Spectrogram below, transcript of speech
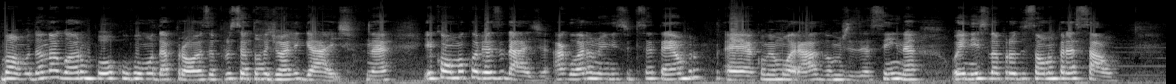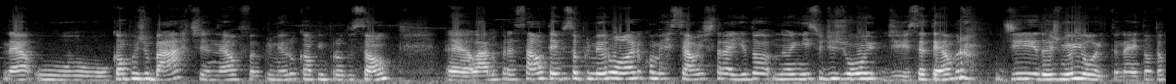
Bom, mudando agora um pouco o rumo da prosa para o setor de óleo e gás, né? E com uma curiosidade, agora no início de setembro, é comemorado, vamos dizer assim, né, o início da produção no pré-sal. Né? O Campos de Bart, né, foi o primeiro campo em produção, é, lá no pré-sal, teve seu primeiro óleo comercial extraído no início de junho, de setembro de 2008, né? Então está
